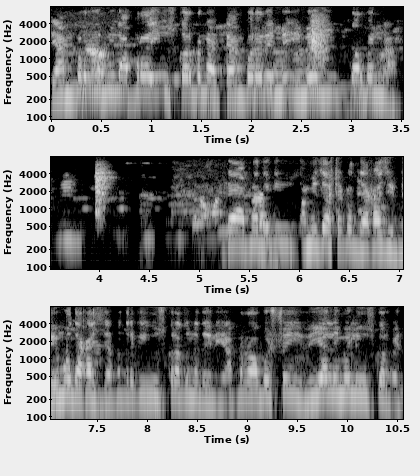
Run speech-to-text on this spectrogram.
টেম্পোরারি মেল আপনারা ইউজ করবেন না টেম্পোরারি ইমেল ইউজ করবেন না এটা আপনাদেরকে আমি জাস্ট একটা দেখাইছি ডেমো দেখাইছি আপনাদেরকে ইউজ করার জন্য দেইনি আপনারা অবশ্যই রিয়েল ইমেল ইউজ করবেন।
